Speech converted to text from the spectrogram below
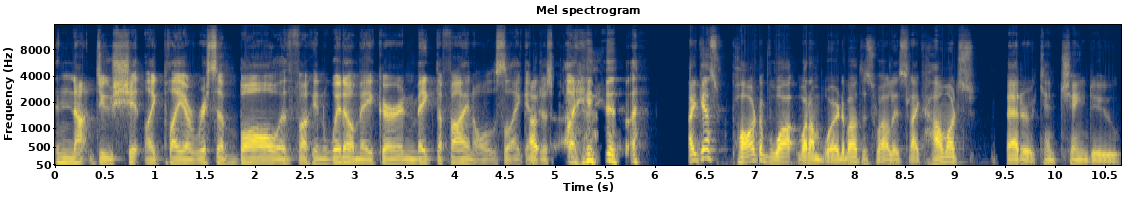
not do shit like play Orisa ball with fucking Widowmaker and make the finals like and Uh, just play I guess part of what, what I'm worried about as well is like how much better can Chengdu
